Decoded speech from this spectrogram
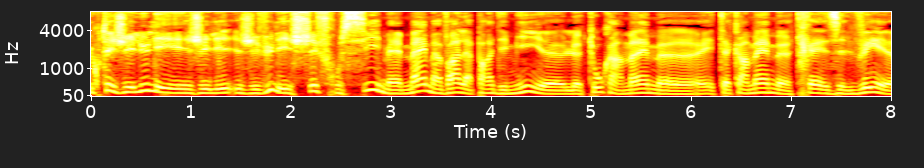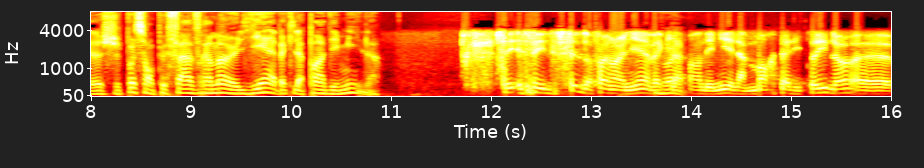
Écoutez, j'ai lu les, j'ai, vu les chiffres aussi, mais même avant la pandémie, euh, le taux quand même euh, était quand même très élevé. Euh, je sais pas si on peut faire vraiment un lien avec la pandémie là. C'est, difficile de faire un lien avec la pandémie et la mortalité là.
